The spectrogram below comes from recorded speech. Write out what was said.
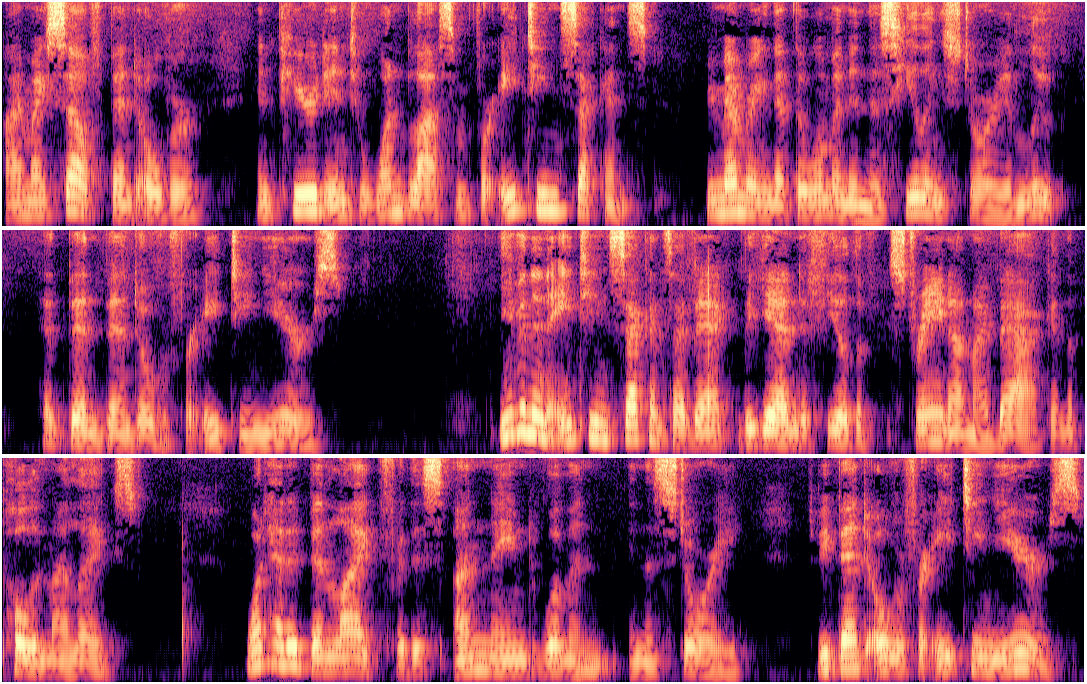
I myself bent over and peered into one blossom for 18 seconds, remembering that the woman in this healing story in Luke had been bent over for 18 years. Even in 18 seconds, I began to feel the strain on my back and the pull in my legs. What had it been like for this unnamed woman in the story to be bent over for 18 years?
